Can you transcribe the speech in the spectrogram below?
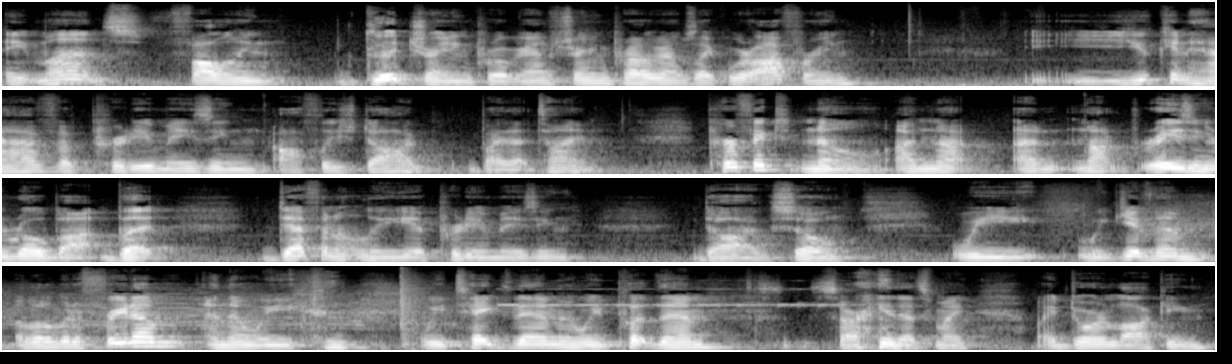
eight months, following good training programs, training programs like we're offering, you can have a pretty amazing off leash dog by that time. Perfect? No, I'm not. I'm not raising a robot, but definitely a pretty amazing dog. So we we give them a little bit of freedom, and then we we take them and we put them Sorry, that's my, my door locking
